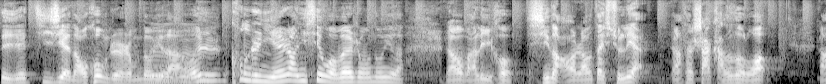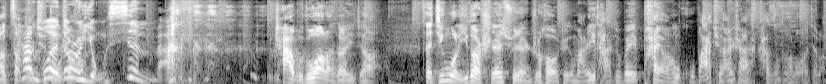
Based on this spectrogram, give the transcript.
那些机械脑控制什么东西的，嗯嗯我控制你，让你信我们什么东西的。然后完了以后洗脑，然后再训练，让他杀卡斯特罗，然后怎么去动手不会都是永信吧？差不多了，都已经。在经过了一段时间训练之后，这个玛丽塔就被派往古巴去暗杀卡斯特罗去了。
